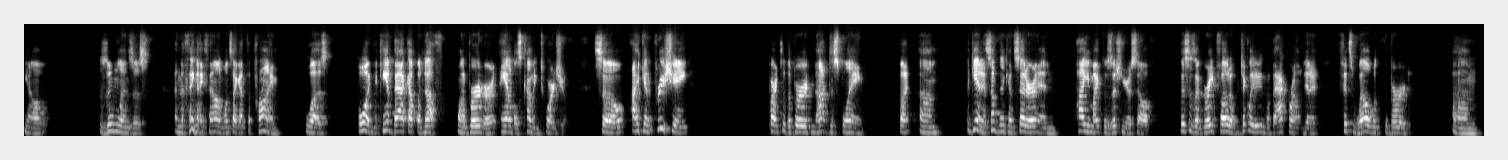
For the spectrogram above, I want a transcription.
you know, zoom lenses. And the thing I found once I got the prime was, boy, you can't back up enough when a bird or animal's coming towards you. So I can appreciate parts of the bird not displaying. But um, again, it's something to consider and how you might position yourself. This is a great photo, particularly in the background in it, fits well with the bird. Um,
